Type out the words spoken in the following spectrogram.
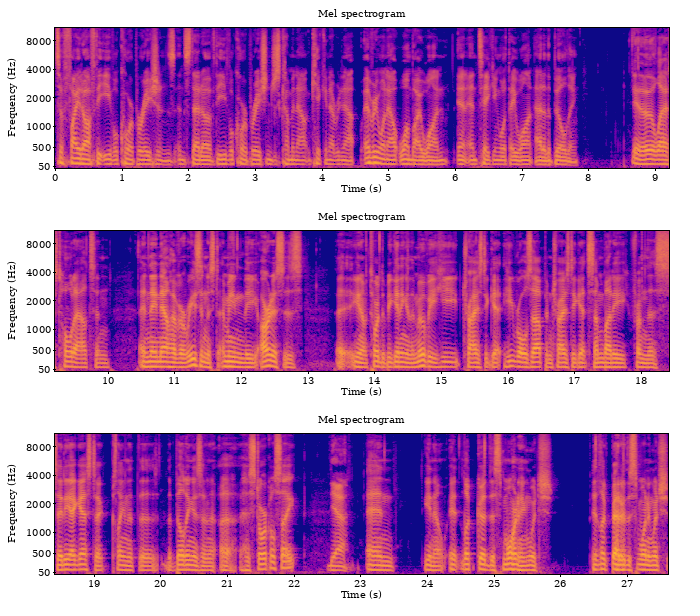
to fight off the evil corporations instead of the evil corporation just coming out and kicking everyone out, everyone out one by one and, and taking what they want out of the building. Yeah, they're the last holdouts, and and they now have a reason to. St- I mean, the artist is, uh, you know, toward the beginning of the movie, he tries to get he rolls up and tries to get somebody from the city, I guess, to claim that the the building is an, a historical site, Yeah. and you know, it looked good this morning, which it looked better this morning, which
